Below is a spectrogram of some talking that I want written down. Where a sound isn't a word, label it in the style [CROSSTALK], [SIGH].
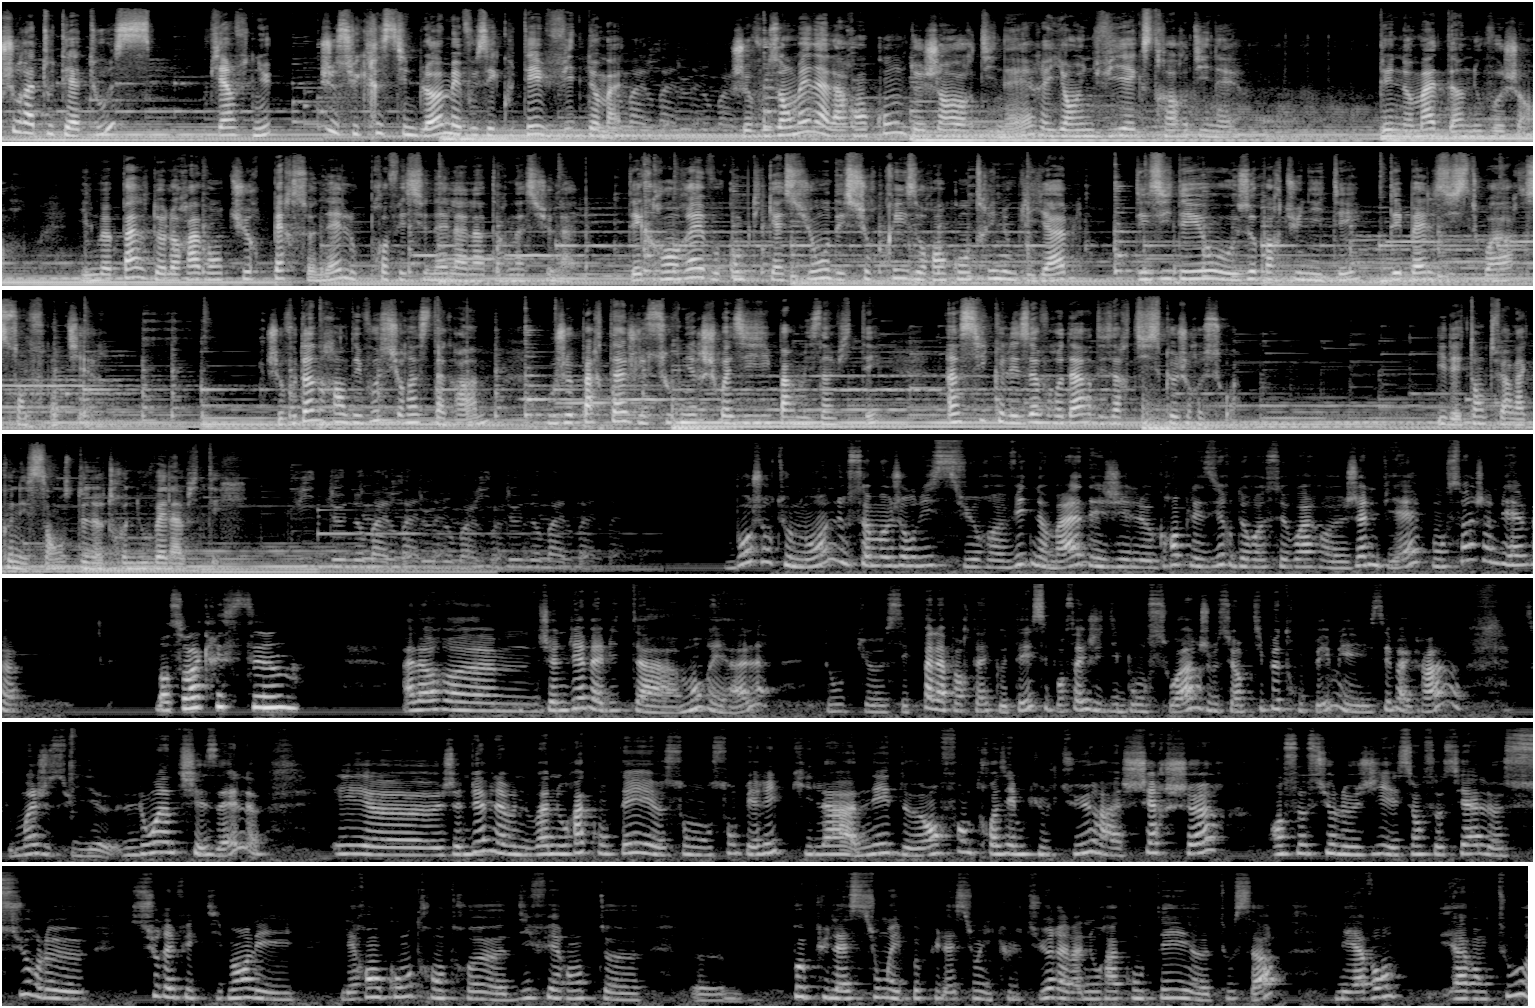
Bonjour à toutes et à tous, bienvenue. Je suis Christine Blom et vous écoutez Vide Nomade. Je vous emmène à la rencontre de gens ordinaires ayant une vie extraordinaire. Des nomades d'un nouveau genre. Ils me parlent de leur aventure personnelle ou professionnelle à l'international. Des grands rêves aux complications, des surprises aux rencontres inoubliables, des idéaux aux opportunités, des belles histoires sans frontières. Je vous donne rendez-vous sur Instagram où je partage le souvenir choisi par mes invités ainsi que les œuvres d'art des artistes que je reçois. Il est temps de faire la connaissance de notre nouvel invité. Vie de nomade. Bonjour tout le monde, nous sommes aujourd'hui sur euh, Vie de nomade et j'ai le grand plaisir de recevoir euh, Geneviève. Bonsoir Geneviève. Bonsoir Christine. Alors euh, Geneviève habite à Montréal, donc c'est pas la porte à côté, c'est pour ça que j'ai dit bonsoir. Je me suis un petit peu trompée, mais c'est pas grave parce que moi je suis loin de chez elle. Et Geneviève va nous raconter son, son périple qui l'a amené de enfant de troisième culture à chercheur en sociologie et sciences sociales sur, le, sur effectivement les, les rencontres entre différentes populations et populations et cultures. Elle va nous raconter tout ça. Mais avant, avant tout,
